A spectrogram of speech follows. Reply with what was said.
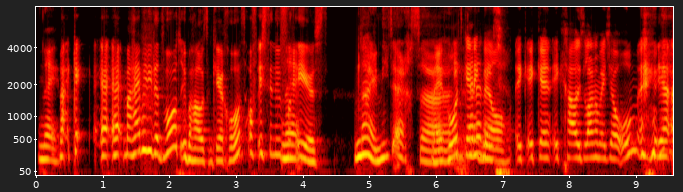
nee. Maar, kijk, eh, eh, maar hebben jullie dat woord überhaupt een keer gehoord? Of is dit nu voor het eerst? Nee, niet echt. eh, Nee, het woord ken ik wel. Ik, ik, ken, ik ga iets langer met jou om. Ja.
